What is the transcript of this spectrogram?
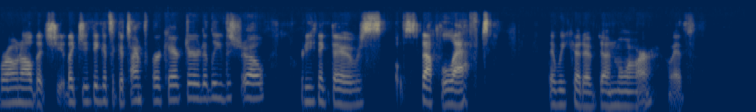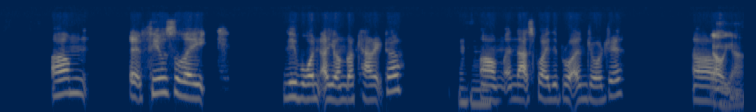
grown all that she like do you think it's a good time for her character to leave the show or do you think there was stuff left that we could have done more with um, it feels like they want a younger character. Mhm. Um, and that's why they brought in Georgie. Um, oh yeah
